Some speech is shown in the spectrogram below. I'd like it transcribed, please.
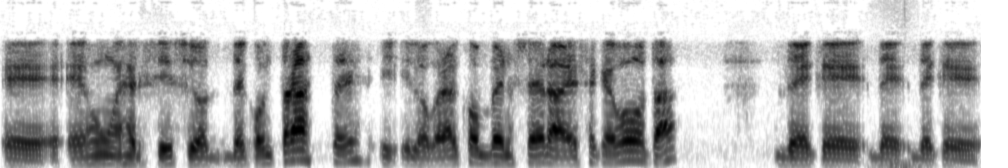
eh, es un ejercicio de contraste y, y, lograr convencer a ese que vota de que, de, de que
